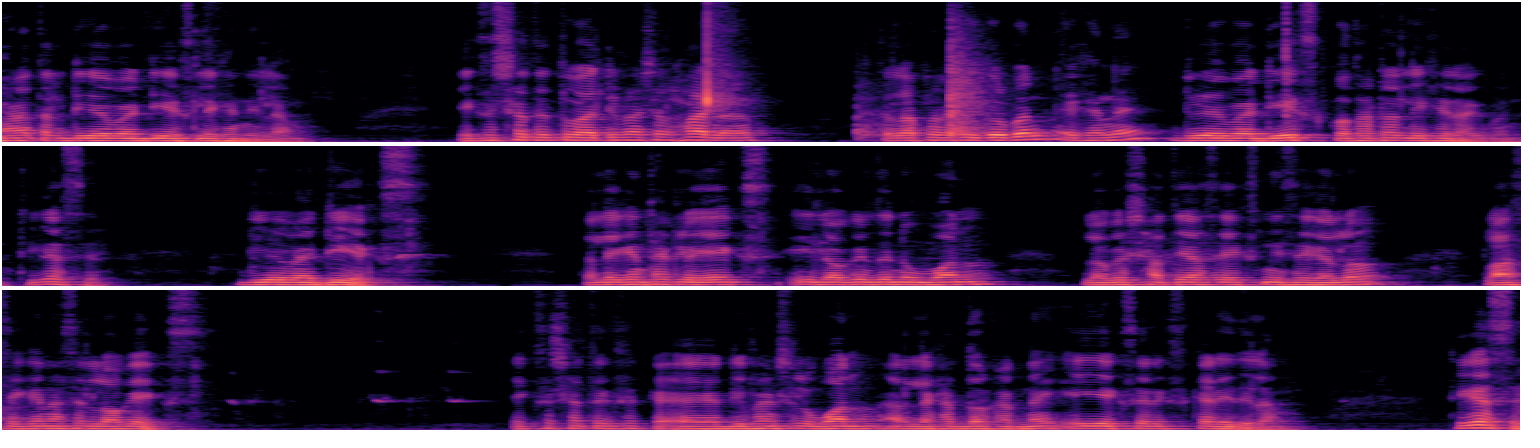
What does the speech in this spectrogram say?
হয় না, তাহলে ডিওয়াই বাই ডিএক্স লিখে নিলাম। এক্সের সাথে তো ওয়াই ডিফারেন্সিয়াল হয় না। তাহলে আপনারা কী করবেন? এখানে ডিওয়াই বাই ডিএক্স কথাটা লিখে রাখবেন, ঠিক আছে? ডিওয়াই বাই ডিএক্স তাহলে এখানে থাকল এক্স এই লগের জন্য ওয়ান লগের সাথে আছে এক্স নিচে গেল প্লাস এখানে আছে লগ এক্স এক্সের সাথে ডিফারেন্সিয়াল ওয়ান আর লেখার দরকার নাই, এই এক্সের এক্স ক্যারি দিলাম। ঠিক আছে?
